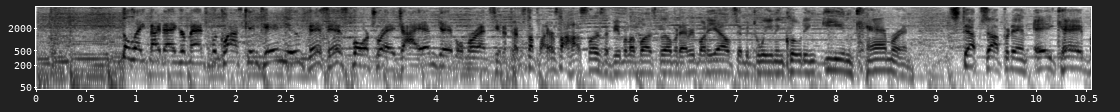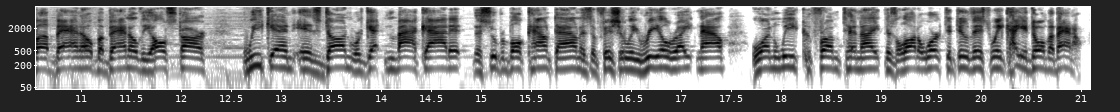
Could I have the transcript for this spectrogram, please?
The late night anger management class continues. This is Sports Rage. I am Gabriel Morency. The pimps, the players, the hustlers, the people of Buzzville, and everybody else in between, including Ian Cameron. Steps up and in, AK Babano. Babano, the All Star weekend is done. We're getting back at it. The Super Bowl countdown is officially real right now. One week from tonight. There's a lot of work to do this week. How you doing, Babano?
